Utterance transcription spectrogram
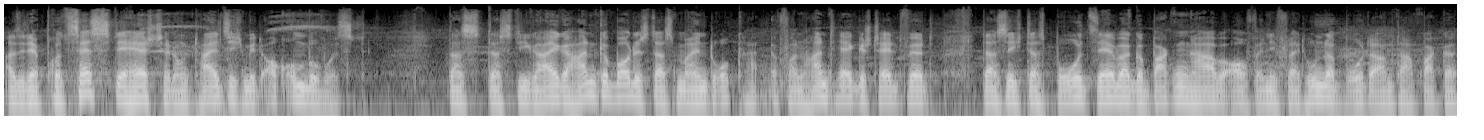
Also der Prozess der Herstellung teilt sich mit, auch unbewusst. Dass, dass die Geige handgebaut ist, dass mein Druck von Hand hergestellt wird, dass ich das Brot selber gebacken habe, auch wenn ich vielleicht 100 Brote am Tag backe,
